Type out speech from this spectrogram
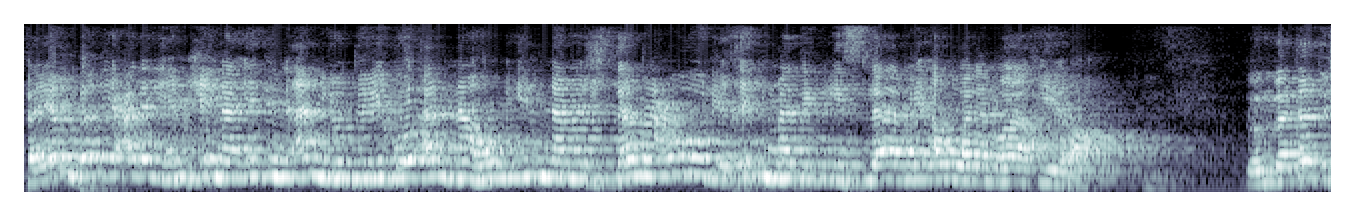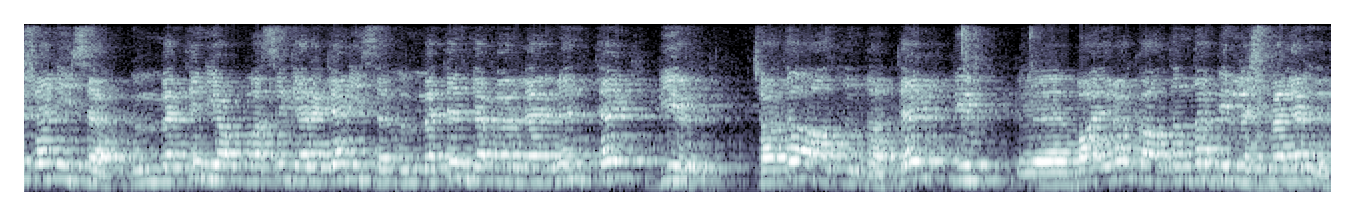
فينبغي عليهم حينئذ أن يدركوا أنهم إنما اجتمعوا لخدمة الإسلام أولا وأخيرا. Ümmete düşen ise, ümmetin yapması gereken ise, ümmetin neferlerinin tek bir çatı altında, tek bir e, bayrak altında birleşmeleridir.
